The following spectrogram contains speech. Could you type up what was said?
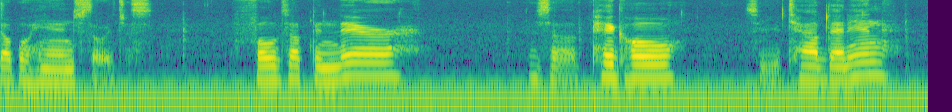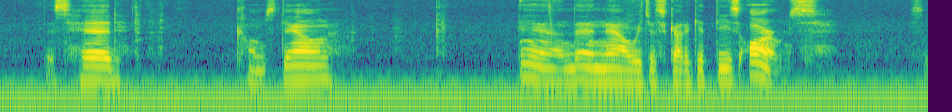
double hinge so it just folds up in there. There's a peg hole so you tab that in. This head comes down. And then now we just got to get these arms so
